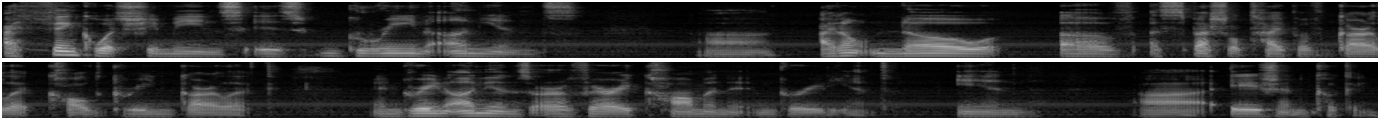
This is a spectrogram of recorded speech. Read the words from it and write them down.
I think what she means is green onions. Uh, I don't know of a special type of garlic called green garlic, and green onions are a very common ingredient in uh, Asian cooking.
